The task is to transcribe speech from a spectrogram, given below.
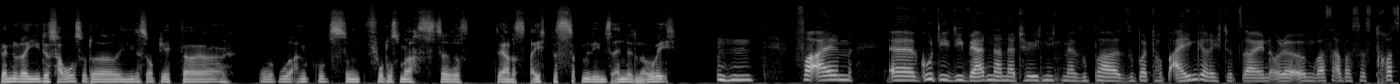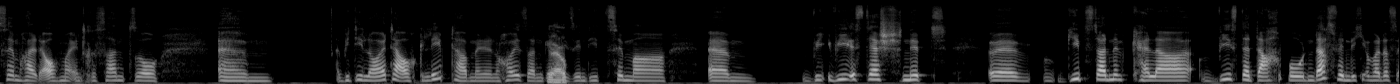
wenn du da jedes Haus oder jedes Objekt da irgendwo anguckst und Fotos machst, äh, das ja, das reicht bis zum Lebensende, glaube ich. Mhm. Vor allem, äh, gut, die die werden dann natürlich nicht mehr super super top eingerichtet sein oder irgendwas, aber es ist trotzdem halt auch mal interessant so, ähm, wie die Leute auch gelebt haben in den Häusern, gell? Ja. Wie sind die Zimmer? Ähm, wie wie ist der Schnitt? Äh, gibt's da 'nen Keller? Wie ist der Dachboden? Das finde ich immer das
